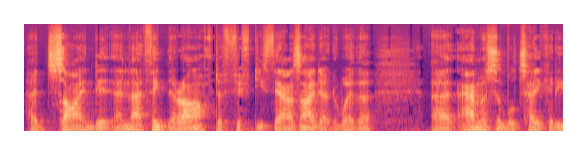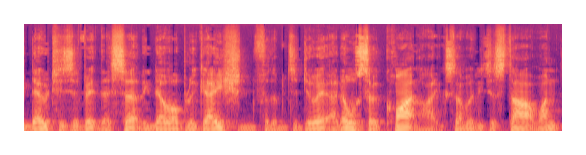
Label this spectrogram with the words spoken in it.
had signed it, and I think they're after 50,000. I don't know whether uh, Amazon will take any notice of it. There's certainly no obligation for them to do it. I'd also quite like somebody to start one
